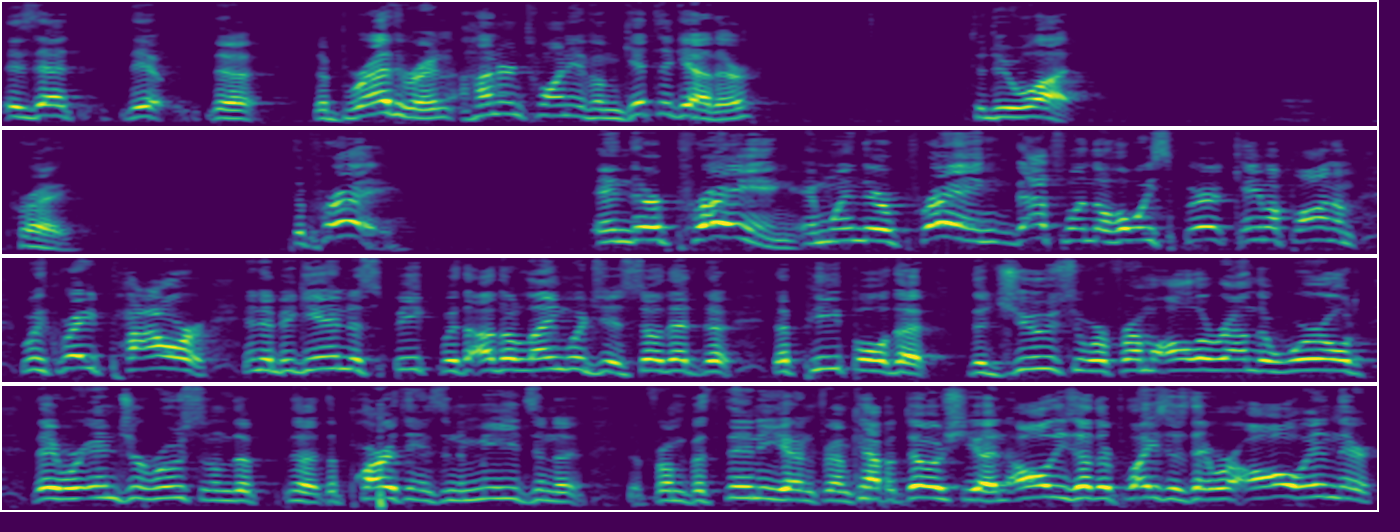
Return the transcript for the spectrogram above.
is that the, the, the brethren, 120 of them, get together to do what? Pray. To pray and they're praying. And when they're praying, that's when the Holy Spirit came upon them with great power. And they began to speak with other languages so that the, the people, the, the Jews who were from all around the world, they were in Jerusalem, the, the, the Parthians and the Medes and the, from Bithynia and from Cappadocia and all these other places. They were all in there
